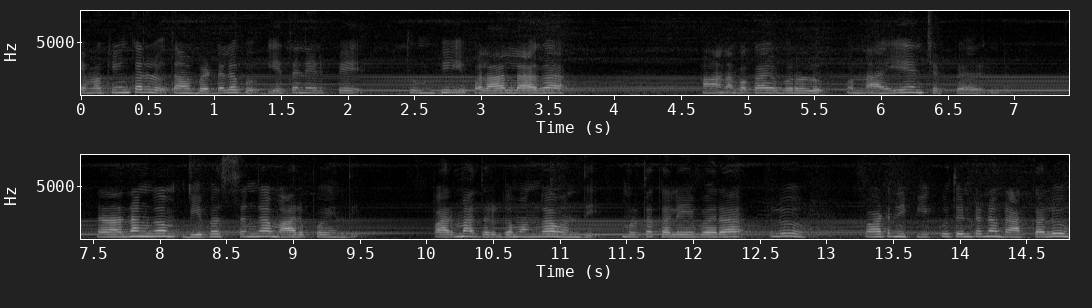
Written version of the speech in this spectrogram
యమకింకరులు తమ బిడ్డలకు ఈత నేర్పే తుంభి ఫలాల్లాగా ఆనపకాయ బుర్రలు ఉన్నాయి అని చెప్పారు. రణరంగం బీభత్సంగా మారిపోయింది. పరమ దుర్గమంగా ఉంది. మృత కలేబరాలు వాటిని పీక్కుతింటున్న నక్కలు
